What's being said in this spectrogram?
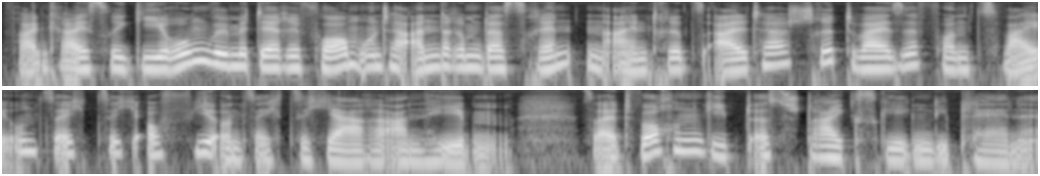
Frankreichs Regierung will mit der Reform unter anderem das Renteneintrittsalter schrittweise von 62 auf 64 Jahre anheben. Seit Wochen gibt es Streiks gegen die Pläne.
